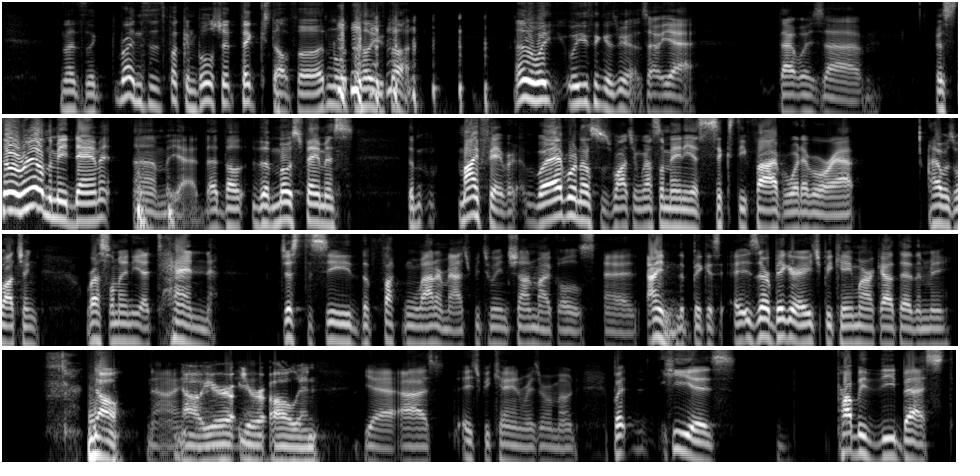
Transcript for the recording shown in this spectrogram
And that's like right into this fucking bullshit fake stuff. Uh, I don't know what the hell you thought. I don't know what, what you think is real. So yeah, that was um, it's still real to me. Damn it. Um, but yeah, the, the the most famous, the my favorite. Where everyone else was watching WrestleMania 65 or whatever we're at, I was watching WrestleMania 10 just to see the fucking ladder match between Shawn Michaels and I'm the biggest. Is there a bigger HBK mark out there than me? No. No, I- No, you're you're all in. Yeah, uh, HBK and Razor Ramon. But he is probably the best,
